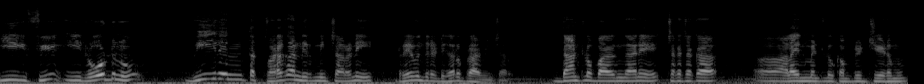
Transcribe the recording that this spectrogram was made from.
ఈ ఫీ ఈ రోడ్డును వీలైనంత త్వరగా నిర్మించాలని రేవంత్ రెడ్డి గారు భావించారు. దాంట్లో భాగంగానే చకచక అలైన్మెంట్లు కంప్లీట్ చేయడము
